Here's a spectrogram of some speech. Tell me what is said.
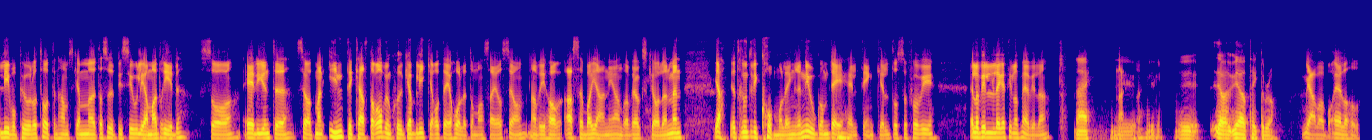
Liverpool och Tottenham ska mötas upp i soliga Madrid så är det ju inte så att man inte kastar avundsjuka blickar åt det hållet om man säger så när vi har Azerbajdzjan i andra vågskålen. Men ja, jag tror inte vi kommer längre nog om det mm. helt enkelt och så får vi eller vill du lägga till något mer Wille? Nej, Nej. Vi, vi, ja, jag tänkte bra. Ja, vad bra, eller hur?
